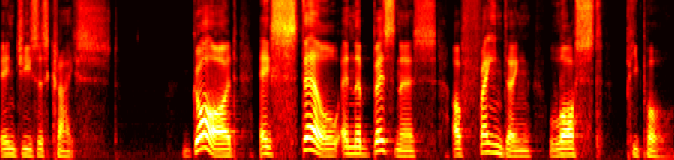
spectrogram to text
in Jesus Christ. God is still in the business of finding lost people.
